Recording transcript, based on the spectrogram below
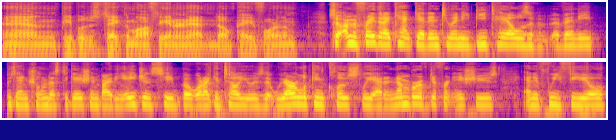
and people just take them off the internet and don't pay for them? So I'm afraid that I can't get into any details of, of, any potential investigation by the agency, but what I can tell you is that we are looking closely at a number of different issues, and if we feel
